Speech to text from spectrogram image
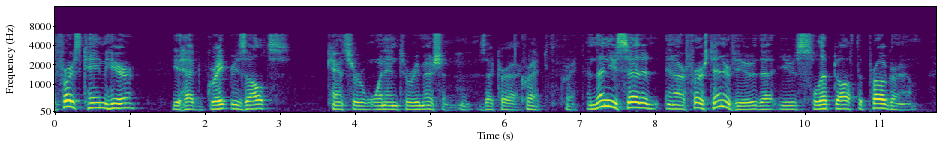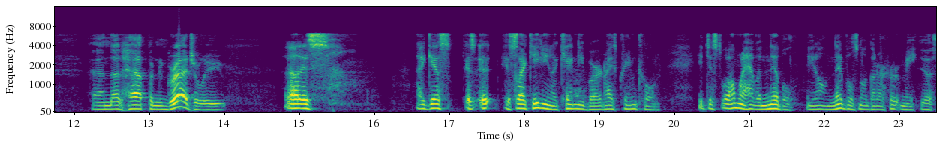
You first came here, you had great results. Cancer went into remission. Is that correct? Correct, correct. And then you said in, in our first interview that you slipped off the program, and that happened gradually. Uh, it's, I guess, it's, it, it's like eating a candy bar, an ice cream cone. It just, well, I'm going to have a nibble. You know, nibble's not going to hurt me. Yes.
